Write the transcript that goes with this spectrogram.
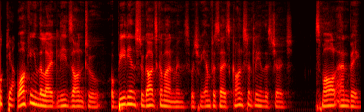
ಮುಖ್ಯ Walking in the light leads on to obedience to God's commandments, which we emphasize constantly in this church, Small and big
